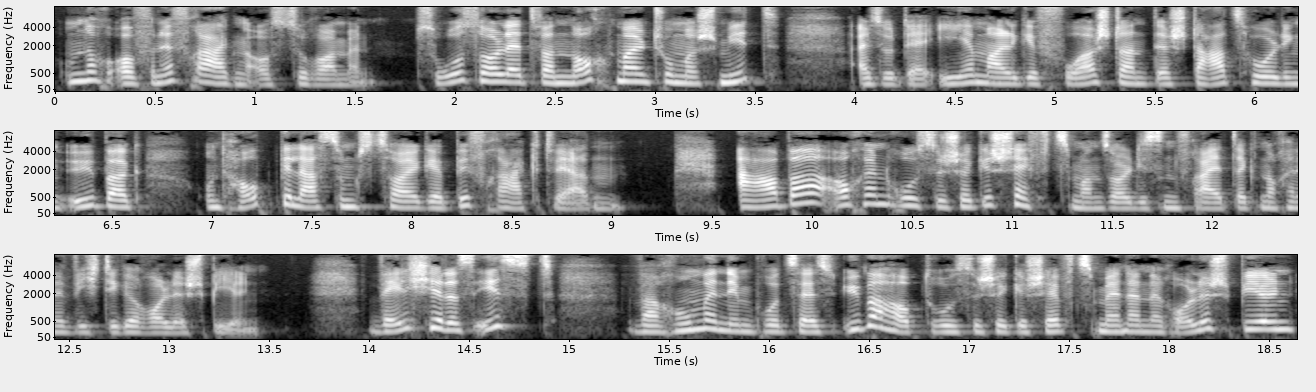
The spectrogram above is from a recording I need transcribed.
um noch offene Fragen auszuräumen. So soll etwa nochmal Thomas Schmidt, also der ehemalige Vorstand der Staatsholding ÖBAG und Hauptbelastungszeuge, befragt werden. Aber auch ein russischer Geschäftsmann soll diesen Freitag noch eine wichtige Rolle spielen. Welche das ist, warum in dem Prozess überhaupt russische Geschäftsmänner eine Rolle spielen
